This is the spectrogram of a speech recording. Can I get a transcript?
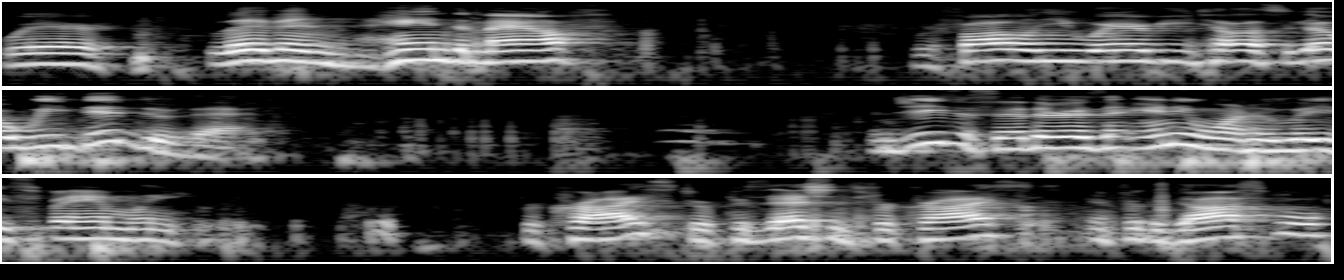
We're living hand to mouth. We're following you wherever you tell us to go. We did do that. And Jesus said there isn't anyone who leaves family for Christ or possessions for Christ and for the gospel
